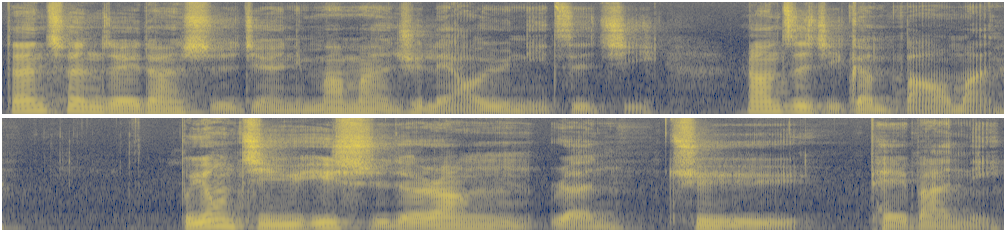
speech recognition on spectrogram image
但趁这一段时间，你慢慢的去疗愈你自己。让自己更饱满，不用急于一时的让人去陪伴你。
